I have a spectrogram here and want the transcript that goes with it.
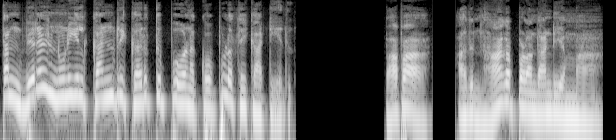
தன் விரல் நுனியில் கன்றி கருத்துப் போன கொப்புளத்தை காட்டியது. பாப்பா அது நாகப்பழம் தாண்டி அம்மா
